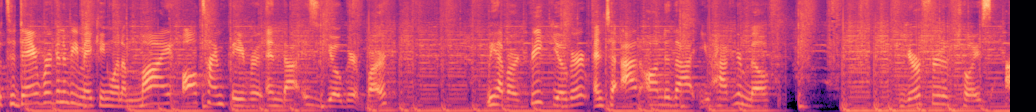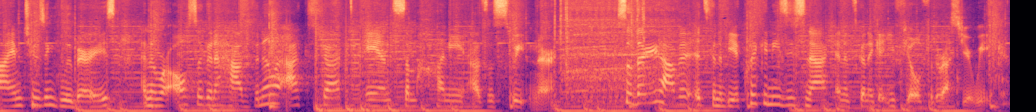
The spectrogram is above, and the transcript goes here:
today we're gonna be making one of my all-time favorite, and that is yogurt bark. We have our Greek yogurt, and to add on to that, you have your milk, your fruit of choice. I'm choosing blueberries. And then we're also gonna have vanilla extract and some honey as a sweetener. So there you have it. It's gonna be a quick and easy snack and it's gonna get you fueled for the rest of your week.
